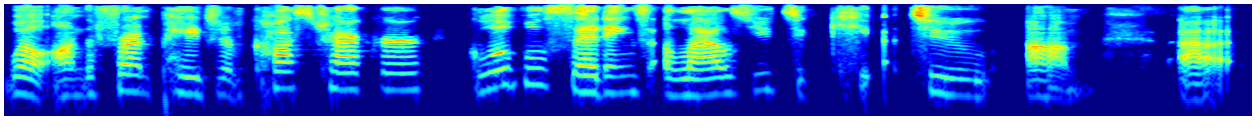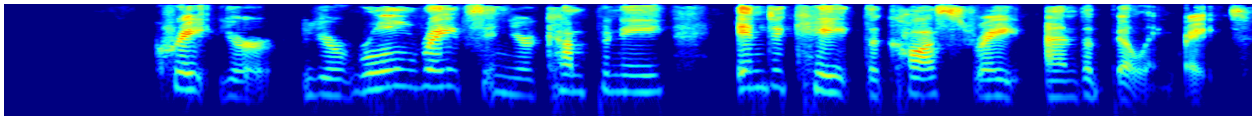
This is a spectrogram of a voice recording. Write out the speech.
Well, on the front page of Cost Tracker, global settings allows you to, to um, uh, create your, your role rates in your company, indicate the cost rate and the billing rate.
